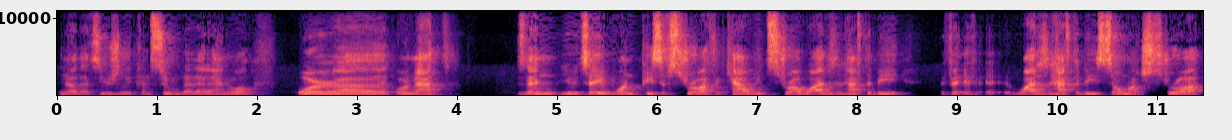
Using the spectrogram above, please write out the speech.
you know that's usually consumed by that animal or uh, or not. Then you would say one piece of straw. If a cow eats straw, why does it have to be? If, if why does it have to be so much straw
